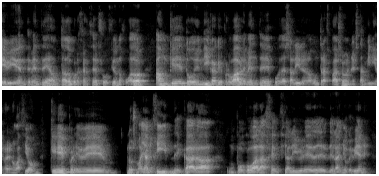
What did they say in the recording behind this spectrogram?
evidentemente ha optado por ejercer su opción de jugador, aunque todo indica que probablemente pueda salir en algún traspaso en esta mini renovación que prevé los Miami Heat de cara un poco a la agencia libre de, del año que viene.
